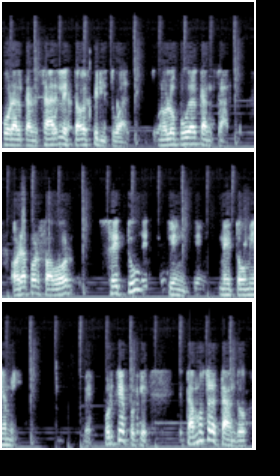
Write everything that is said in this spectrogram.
por alcanzar el estado espiritual. No lo pude alcanzar. Ahora, por favor, sé tú quien me tome a mí. ¿Ves? ¿Por qué? Porque Estamos tratando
